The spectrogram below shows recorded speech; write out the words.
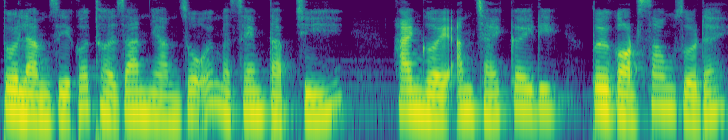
Tôi làm gì có thời gian nhàn rỗi mà xem tạp chí. Hai người ăn trái cây đi, tôi gọt xong rồi đây.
